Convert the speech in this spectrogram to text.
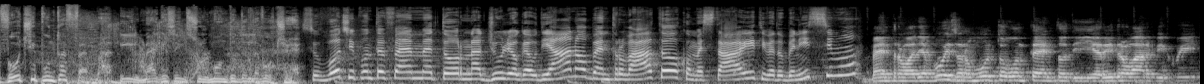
Voci.fm, il magazine sul mondo della voce. Su Voci.fm torna Giulio Gaudiano, ben trovato, come stai? Ti vedo benissimo. Ben trovati a voi, sono molto contento di ritrovarvi qui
